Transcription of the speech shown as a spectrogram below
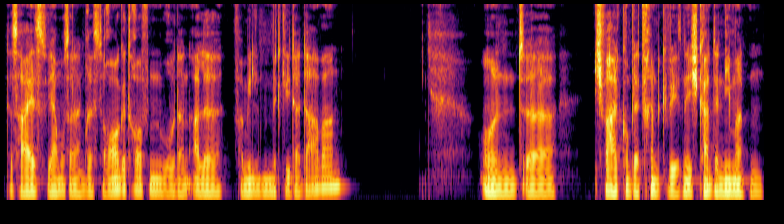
Das heißt, wir haben uns an einem Restaurant getroffen, wo dann alle Familienmitglieder da waren. Und äh, ich war halt komplett fremd gewesen. Ich kannte niemanden,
